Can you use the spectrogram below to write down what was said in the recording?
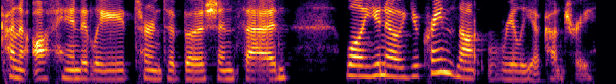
kind of offhandedly turned to Bush and said, "Well, you know, Ukraine's not really a country."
